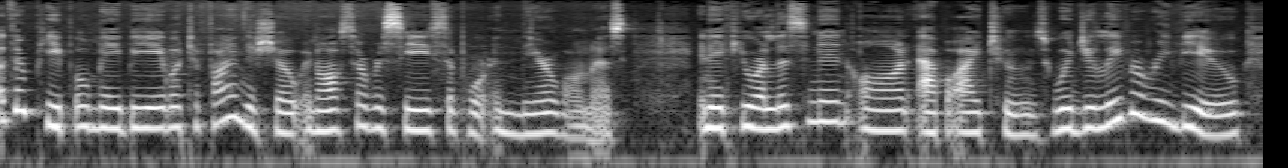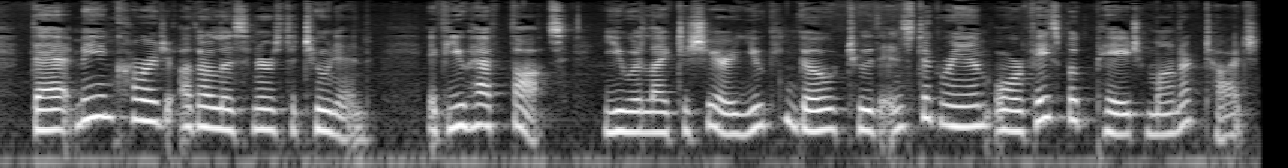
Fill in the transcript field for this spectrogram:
other people may be able to find the show and also receive support in their wellness. And if you are listening on Apple iTunes, would you leave a review that may encourage other listeners to tune in? If you have thoughts you would like to share, you can go to the Instagram or Facebook page Monarch Touch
